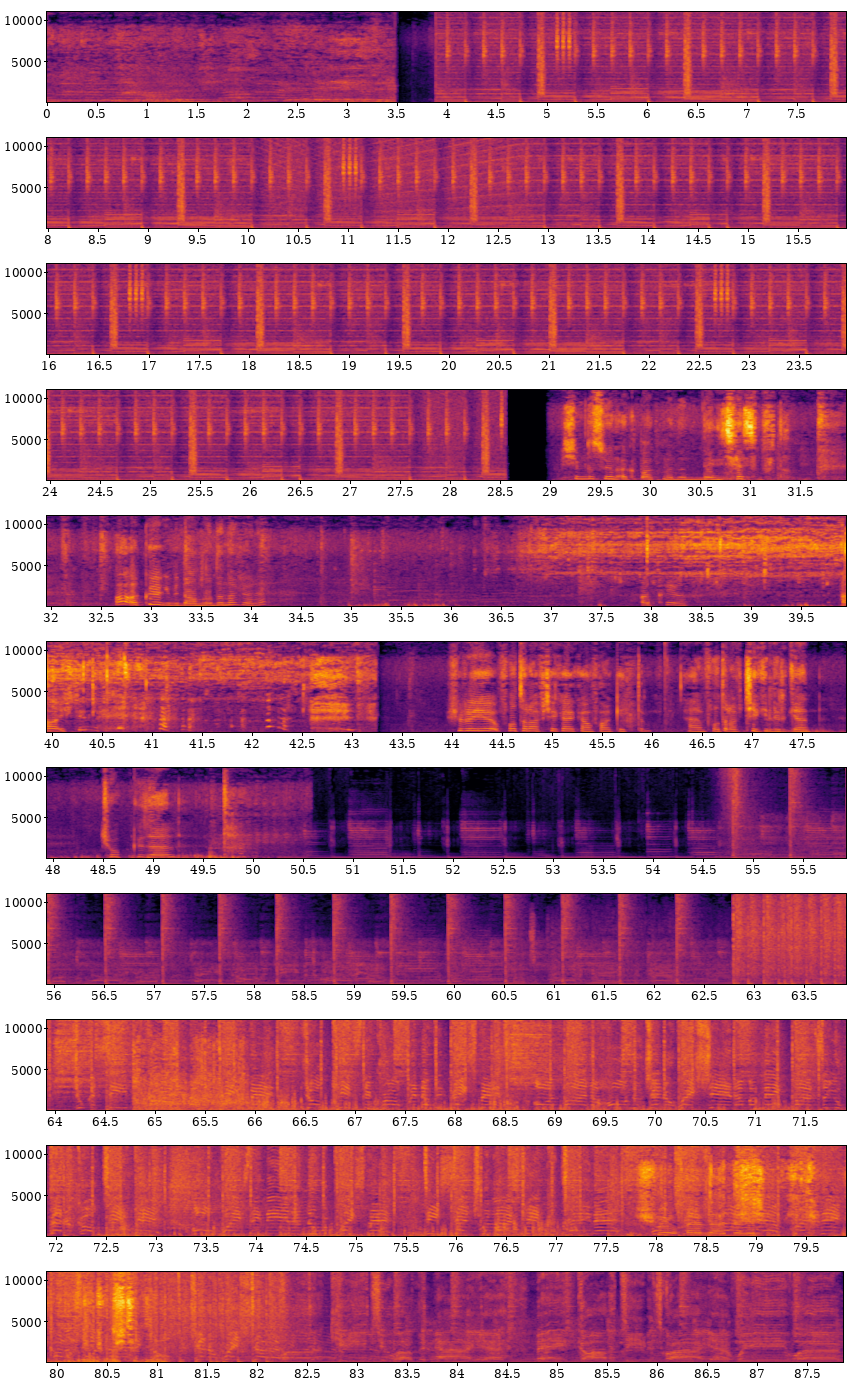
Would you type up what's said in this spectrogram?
Şimdi suyun akıp akmadığını deneyeceğiz buradan. Aa akıyor gibi damladığına göre. Akıyor. Aa işte Şurayı fotoğraf çekerken fark ettim. Yani fotoğraf çekilirken. Çok güzel.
